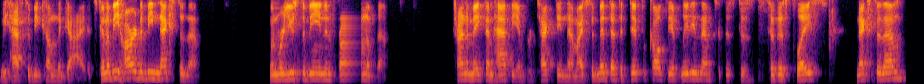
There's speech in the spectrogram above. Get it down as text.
we have to become the guide. It's going to be hard to be next to them when we're used to being in front of them, trying to make them happy and protecting them. I submit that the difficulty of leading them to this to, this place next to them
